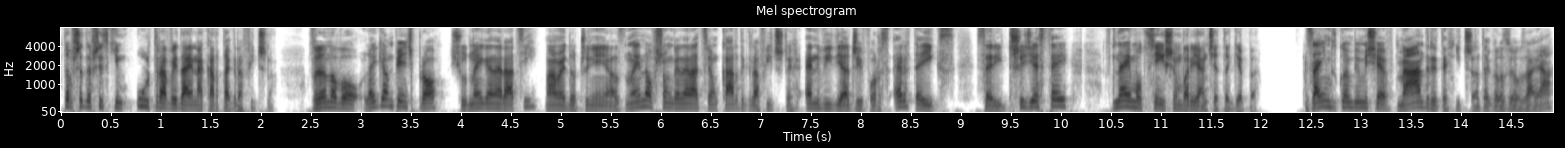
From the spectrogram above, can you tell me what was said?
To przede wszystkim ultra wydajna karta graficzna. W Lenovo Legion 5 Pro siódmej generacji mamy do czynienia z najnowszą generacją kart graficznych Nvidia GeForce RTX serii 30 w najmocniejszym wariancie TGP. Zanim zgłębimy się w meandry techniczne tego rozwiązania,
